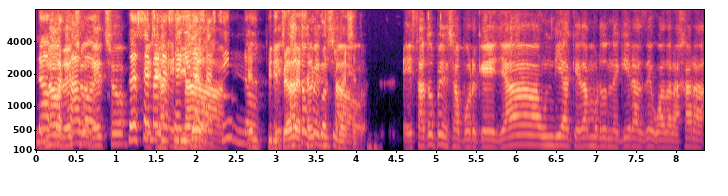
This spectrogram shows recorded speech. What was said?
No, No, por de hecho- favor. de hecho, Dos semanas seguidas así, no. El piripeo de Está todo Helcom es un éxito. Está todo pensado porque ya un día quedamos donde quieras de Guadalajara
